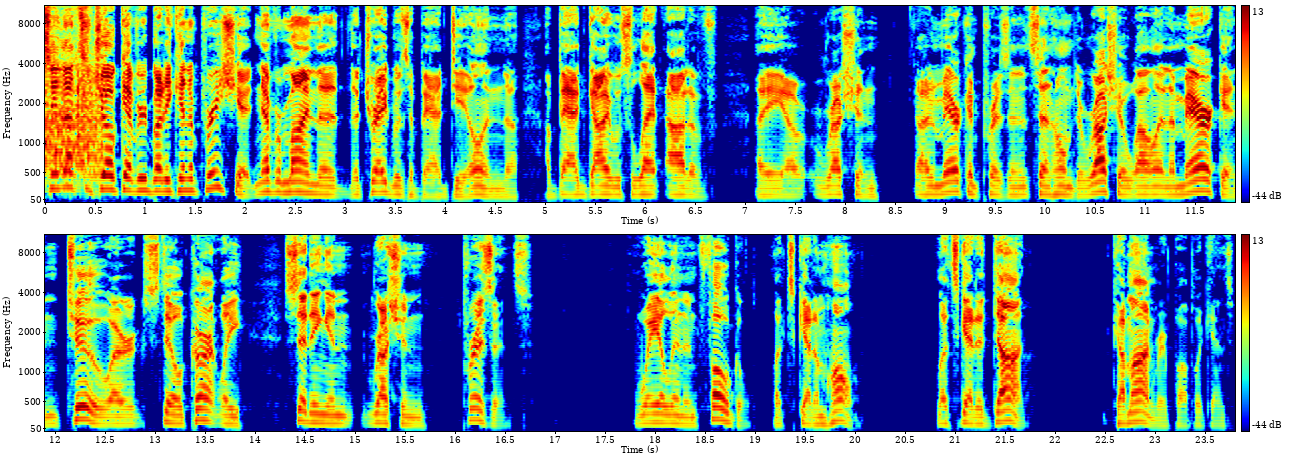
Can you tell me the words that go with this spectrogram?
See, that's a joke everybody can appreciate. Never mind the the trade was a bad deal and uh, a bad guy was let out of a uh, Russian, an American prison and sent home to Russia, while an American, too, are still currently sitting in Russian prisons. Whelan and Fogel, let's get them home. Let's get it done. Come on, Republicans.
